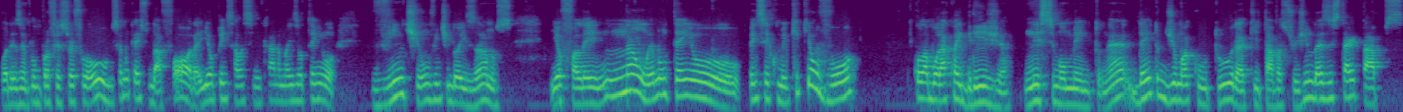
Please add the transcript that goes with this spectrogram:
por exemplo, um professor falou: Hugo, você não quer estudar fora? E eu pensava assim, cara, mas eu tenho 21, 22 anos. E eu falei: não, eu não tenho. Pensei comigo, o que, que eu vou colaborar com a igreja nesse momento, né? Dentro de uma cultura que estava surgindo das startups.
